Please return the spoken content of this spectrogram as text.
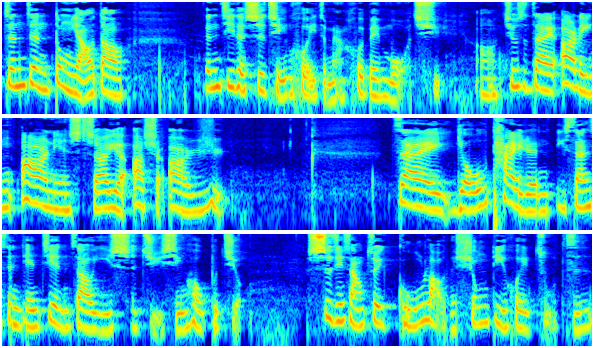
真正动摇到根基的事情会怎么样？会被抹去啊！就是在二零二二年十二月二十二日，在犹太人第三圣殿建造仪式举行后不久，世界上最古老的兄弟会组织，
